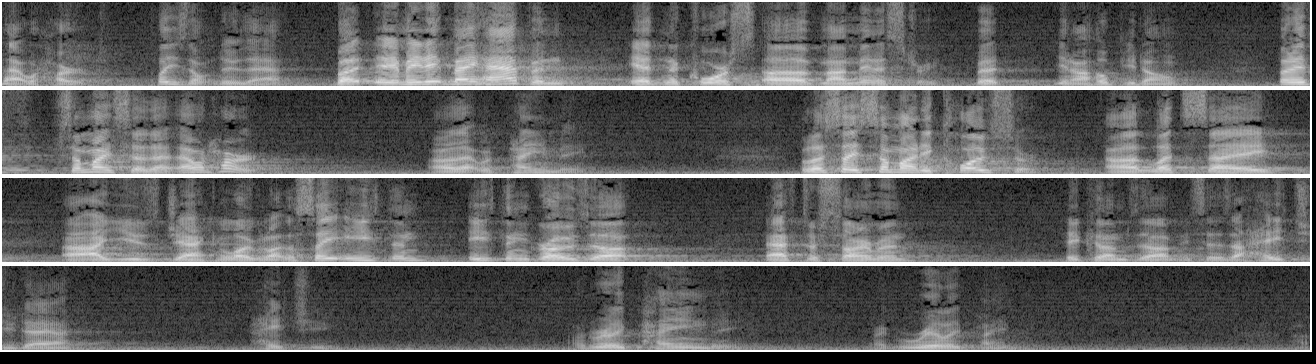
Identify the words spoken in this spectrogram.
that would hurt. Please don't do that. But, I mean, it may happen in the course of my ministry, but, you know, I hope you don't. But if somebody said that, that would hurt. Uh, that would pain me. But let's say somebody closer. Uh, let's say uh, I use Jack and Logan. Let's say Ethan. Ethan grows up after sermon. He comes up and he says, I hate you, Dad hate you. That would really pain me. Like, really pain me.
